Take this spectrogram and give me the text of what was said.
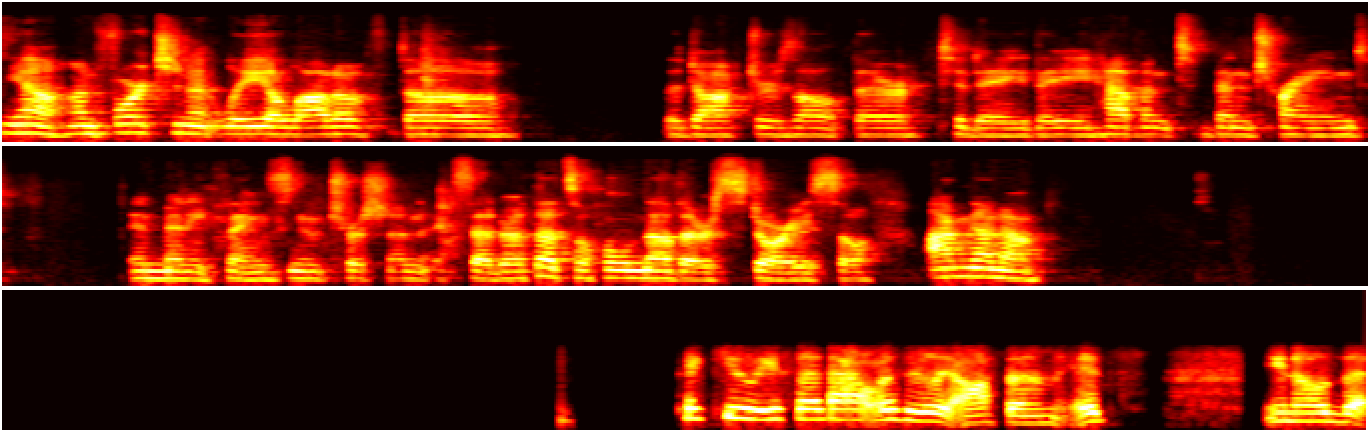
yeah, unfortunately, a lot of the the doctors out there today. They haven't been trained in many things, nutrition, etc. That's a whole nother story. So I'm gonna Thank you, Lisa. That was really awesome. It's you know, the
